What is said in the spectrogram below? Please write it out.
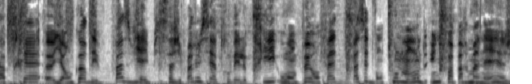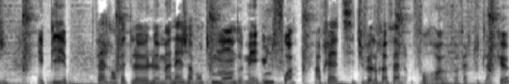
Après, euh, il y a encore des passes VIP. Ça, j'ai pas réussi à trouver le prix où on peut en fait passer devant tout le monde une fois par manège et puis faire en fait le, le manège avant tout le monde, mais une fois. Après, si tu veux le refaire, faut re- refaire toute la queue.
